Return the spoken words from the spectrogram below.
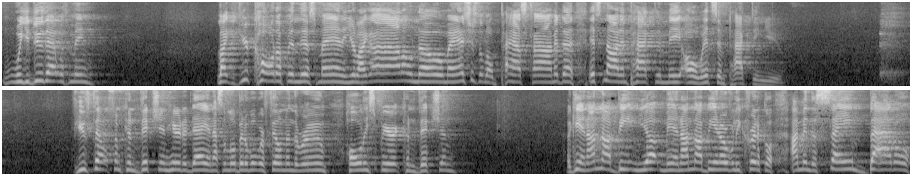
Will you do that with me? Like if you're caught up in this, man, and you're like, oh, I don't know, man, it's just a little pastime. It does, it's not impacting me. Oh, it's impacting you. If you felt some conviction here today, and that's a little bit of what we're feeling in the room, Holy Spirit conviction. Again, I'm not beating you up, man. I'm not being overly critical. I'm in the same battle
